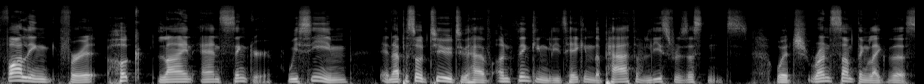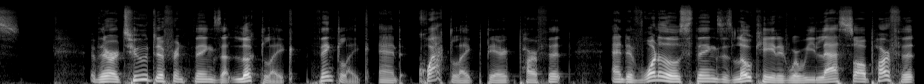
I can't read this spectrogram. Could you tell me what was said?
falling for it hook, line, and sinker. We seem, in episode 2 to have unthinkingly taken the path of least resistance, which runs something like this. If there are two different things that look like, think like, and quack like Derek Parfit, and if one of those things is located where we last saw Parfit,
